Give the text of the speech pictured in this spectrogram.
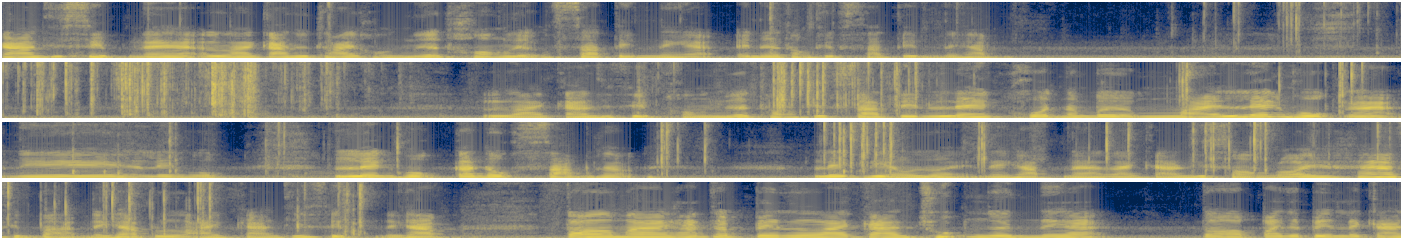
การที่ 10 นะฮะรายการสุดท้ายของเนื้อทองเหลืองซาตินนะฮะไอเนื้อทองทิพย์ซาตินนะครับ รายการที่10ของเนื้อทองทิพซาตินเลขโค้ดนัมเบอร์หมายเลข6นะนี่เลข6เลข6กกระดกซับครับ เลขเดียวด้วยนะครับนะรายการที่250บบาทนะครับ รายการที่10นะครับ ต่อมาครับจะเป็นรายการชุบเงินนะฮะต่อไปจะเป็นรายการ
